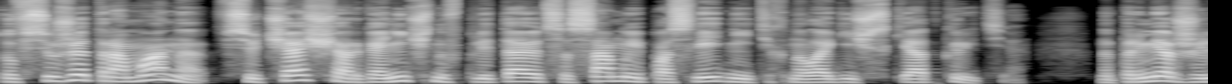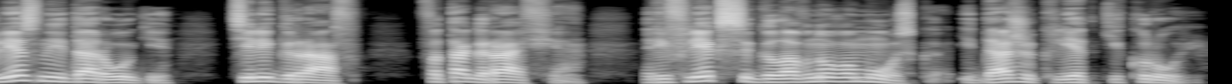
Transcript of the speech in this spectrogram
то в сюжет романа все чаще органично вплетаются самые последние технологические открытия. Например, железные дороги, телеграф, фотография, рефлексы головного мозга и даже клетки крови.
